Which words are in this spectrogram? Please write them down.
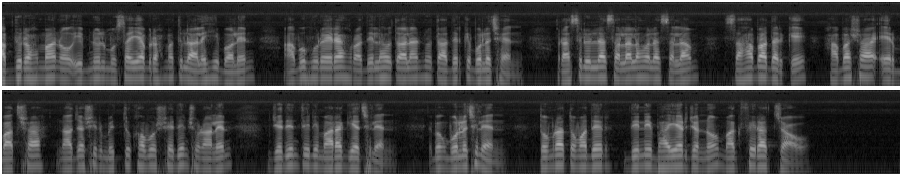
আব্দুর রহমান ও ইবনুল মুসাইয়াব রহমতুল্লা আলহী বলেন, আবু হুরাইরা হ্রদিল্লাহ তাল্লাহ্ন তাদেরকে বলেছেন, রাসুলুল্লাহ সাল্লাহ আল্লাহ সাল্লাম সাহাবাদারকে হাবাসা এর বাদশাহ নাজাসির মৃত্যু খবর সেদিন শোনালেন, যেদিন তিনি মারা গিয়েছিলেন এবং বলেছিলেন, তোমরা তোমাদের দিনী ভাইয়ের জন্য মাগফিরাত চাও।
